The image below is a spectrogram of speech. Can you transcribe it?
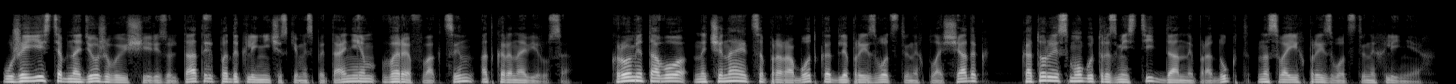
уже есть обнадеживающие результаты по доклиническим испытаниям в РФ вакцин от коронавируса. Кроме того, начинается проработка для производственных площадок, которые смогут разместить данный продукт на своих производственных линиях.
